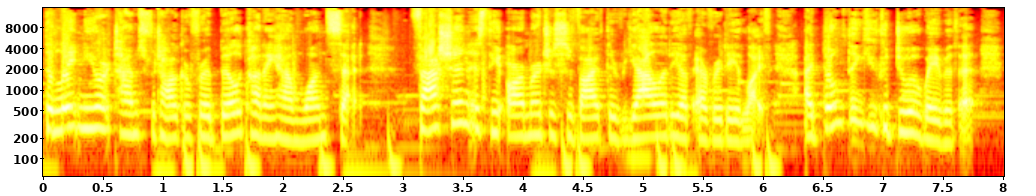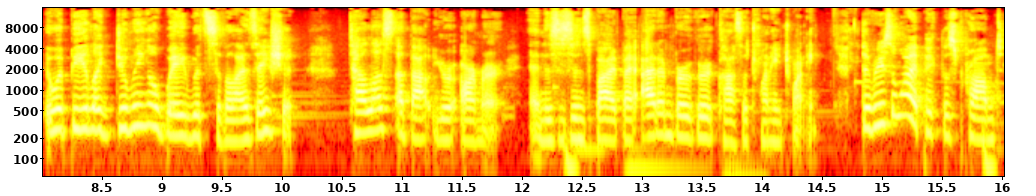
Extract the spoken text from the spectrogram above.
the late New York Times photographer Bill Cunningham once said, Fashion is the armor to survive the reality of everyday life. I don't think you could do away with it. It would be like doing away with civilization. Tell us about your armor. And this is inspired by Adam Berger, class of 2020. The reason why I picked this prompt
